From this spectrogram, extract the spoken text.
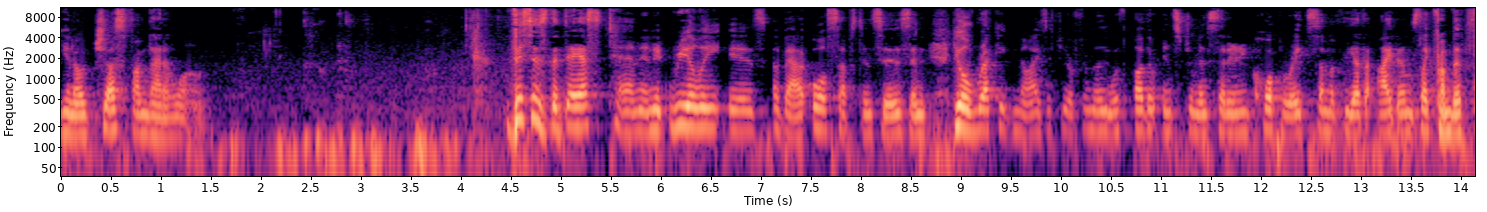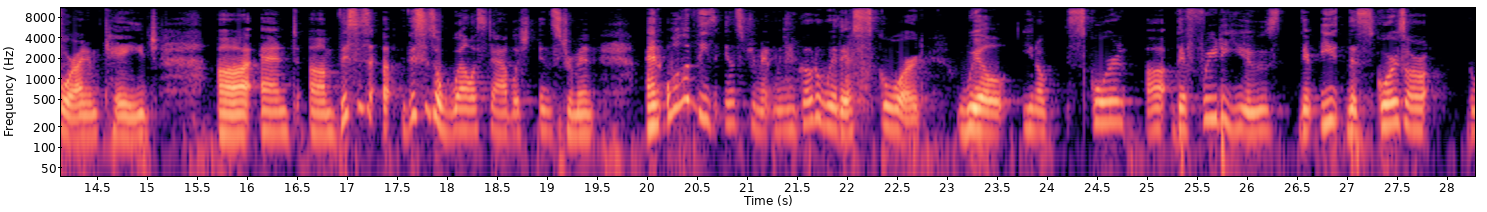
you know, just from that alone. This is the DAST 10, and it really is about all substances. And you'll recognize if you're familiar with other instruments that it incorporates some of the other items, like from the four item cage. Uh, and um, this is a, this is a well established instrument. And all of these instruments, when you go to where they're scored, will you know score. Uh, they're free to use. E- the scores are the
